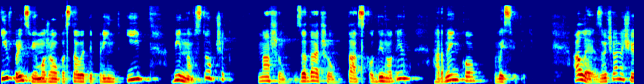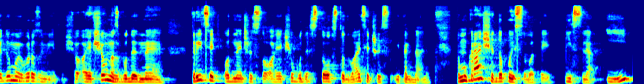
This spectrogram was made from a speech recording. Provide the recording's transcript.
і, в принципі, можемо поставити print і він нам в стовпчик нашу задачу task 1.1 гарненько висвітить. Але, звичайно, що я думаю, ви розумієте, що а якщо в нас буде не 31 число, а якщо буде 100, 120 чисел і так далі. Тому краще дописувати після і,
